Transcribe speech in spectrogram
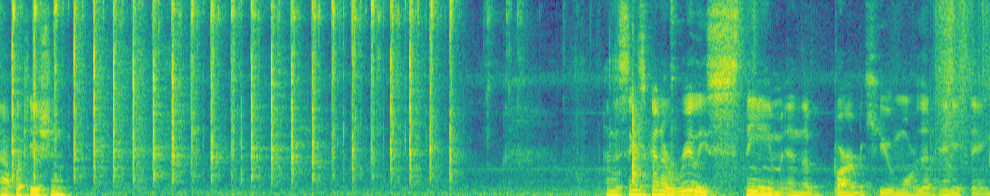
application. And this thing's gonna really steam in the barbecue more than anything.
